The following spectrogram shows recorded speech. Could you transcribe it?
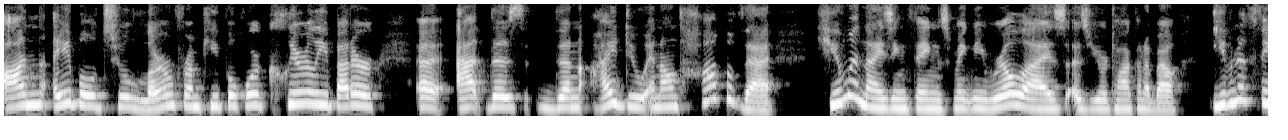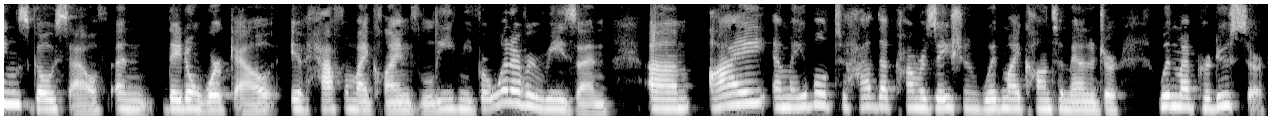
unable to learn from people who are clearly better uh, at this than I do. And on top of that, humanizing things make me realize, as you're talking about, even if things go south and they don't work out, if half of my clients leave me for whatever reason, um, I am able to have that conversation with my content manager, with my producer.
